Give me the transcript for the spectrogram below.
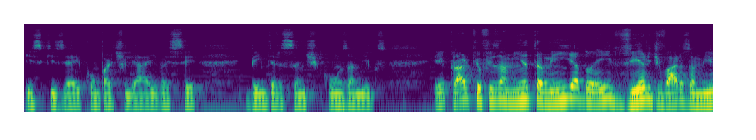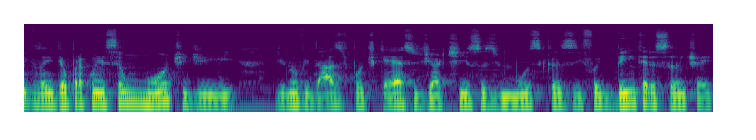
E se quiser compartilhar aí vai ser bem interessante com os amigos. E claro que eu fiz a minha também e adorei ver de vários amigos aí, deu para conhecer um monte de, de novidades de podcasts, de artistas, de músicas e foi bem interessante aí.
